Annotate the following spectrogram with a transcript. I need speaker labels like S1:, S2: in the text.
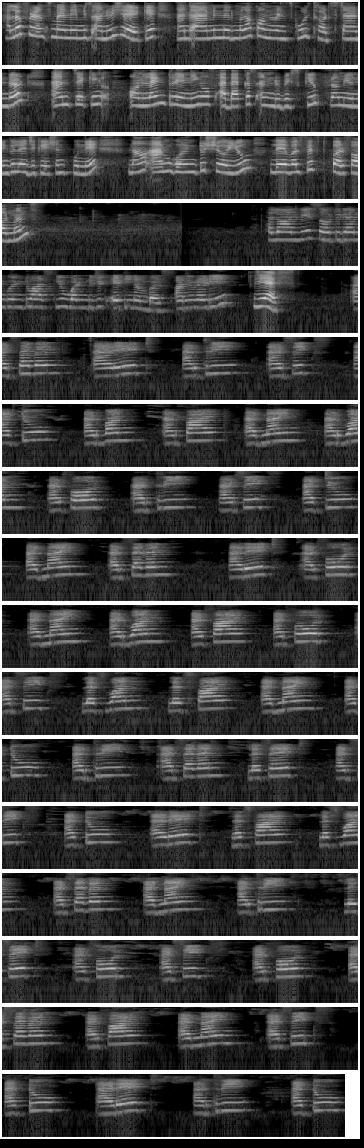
S1: Hello friends, my name is Anvi Shelke and I am in Nirmala Convent School 3rd standard. I am taking online training of abacus and Rubik's cube from Unigoal Education Pune. Now I am going to show you level 5th performance.
S2: Hello Anvi, so today I am going to ask you one digit 80 numbers. Are you ready?
S1: Yes.
S2: Add 7, add 8, add 3, add 6, add 2, add 1, add 5, add 9, add 1, add 4, add 3, add 6, add 2, add 9, add 7, add 8, add 4, add 9, add 1, add 5, add 4, add 6, less 1, less 5, add 9, add 2, add 3, add 7, less 8, add 6, add 2, add 8, less 5, less 1, add 7, add 9, add 3, less 8, add 4, add 6, add 4, add 7, add 5, add 9, add 6, add 2, add 8, add 3, add 2,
